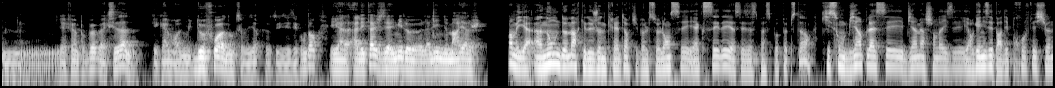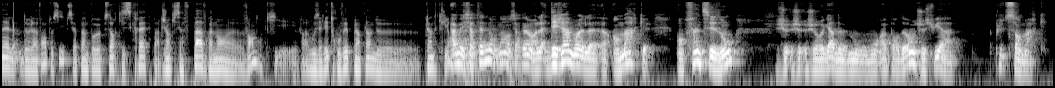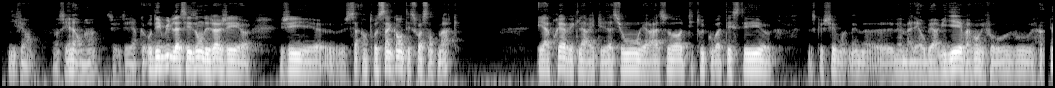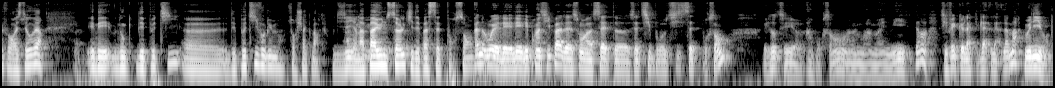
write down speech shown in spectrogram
il avait fait un pop-up avec Cézanne qui est quand même revenu deux fois donc ça veut dire qu'ils étaient contents et à, à l'étage ils avaient mis le, la ligne de mariage non, mais il y a un nombre de marques et de jeunes créateurs qui veulent se lancer et accéder à ces espaces pop-up store, qui sont bien placés, bien merchandisés et organisés par des professionnels de la vente aussi, parce qu'il y a plein de pop-up stores qui se créent par des gens qui savent pas vraiment euh, vendre, qui vous allez trouver plein plein de plein de clients. Ah mais certainement, non certainement. déjà moi en marque, en fin de saison, je, regarde mon, mon, rapport de vente, je suis à plus de 100 marques différentes. C'est énorme, hein. C'est-à-dire qu'au début de la saison déjà j'ai euh, j'ai euh, entre 50 et 60 marques. Et après, avec la réutilisation, les rassorts, les petits trucs qu'on va tester, euh, parce que je sais moi, même euh, même aller à Aubervilliers, vraiment, il faut, il faut rester ouvert. Et mais donc des petits euh, des petits volumes sur chaque marque. Vous disiez, il y en a pas une seule qui dépasse 7%. Ah non, ouais, les, les, les principales, elles sont à 7, 7 6 6 7%. Les autres, c'est 1%, un mois, un mois et demi, etc. Ce qui fait que la, la, la marque me livre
